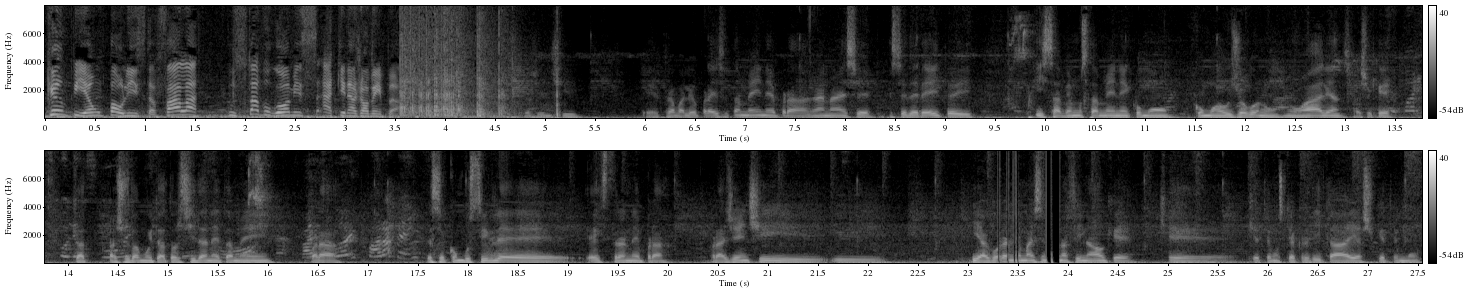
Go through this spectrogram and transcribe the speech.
campeão paulista. Fala Gustavo Gomes aqui na Jovem Pan. A gente eh, trabalhou para isso também, né, para ganhar esse, esse direito e e sabemos também né, como como é o jogo no, no Allianz. Acho que, ajuda muito a torcida né, também para esse combustível extra né, para a gente e, e, e, agora né, mais na final que, que que temos que acreditar e acho que temos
